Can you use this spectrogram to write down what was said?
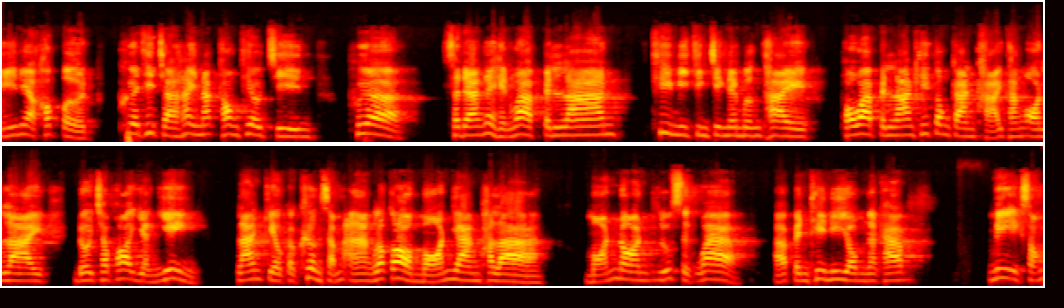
นี้เนี่ยเขาเปิดเพื่อที่จะให้นักท่องเที่ยวจีน เพื่อแสดงให้เห็นว่าเป็นร้านที่มีจริง ๆ ในเมืองไทย เพราะว่าเป็นร้านที่ต้องการขายทางออนไลน์ โดยเฉพาะอย่างยิ่ง ร้านเกี่ยวกับเครื่องสำอาง แล้วก็หมอนยางพาราหมอนนอนรู้สึกว่าเป็นที่นิยมนะครับ มีอีกสอง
